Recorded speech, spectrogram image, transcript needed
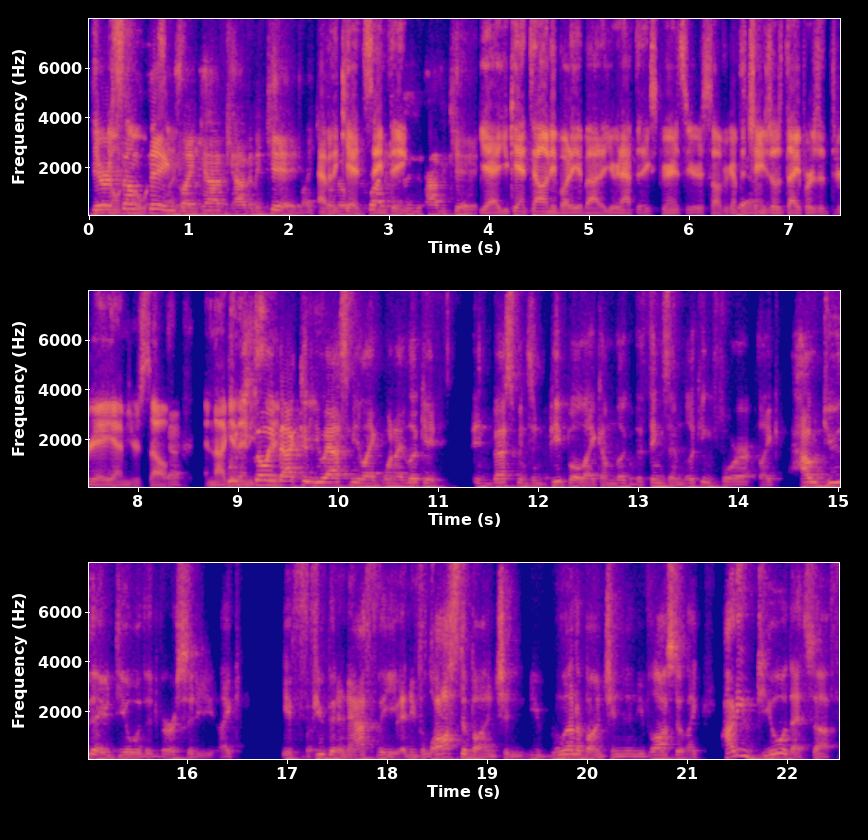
there are some things like. like, have, having a kid, like having a kid, same thing. Have a kid. Yeah, you can't tell anybody about it. You're gonna have to experience it yourself. You're gonna have yeah. to change those diapers at 3 a.m. yourself yeah. and not Which get any. Going sleep. back to you asked me like when I look at investments in people, like I'm looking the things I'm looking for, like how do they deal with adversity? Like if if you've been an athlete and you've lost a bunch and you've won a bunch and then you've lost it, like how do you deal with that stuff?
